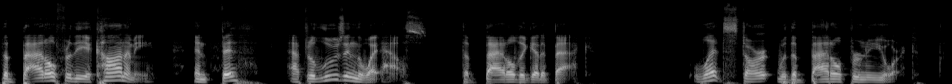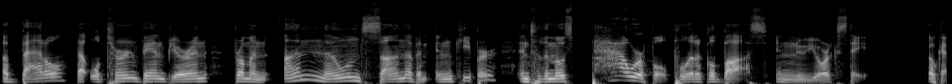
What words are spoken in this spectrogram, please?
the battle for the economy. And fifth, after losing the White House, the battle to get it back. Let's start with the battle for New York a battle that will turn Van Buren from an unknown son of an innkeeper into the most powerful political boss in New York State. Okay,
